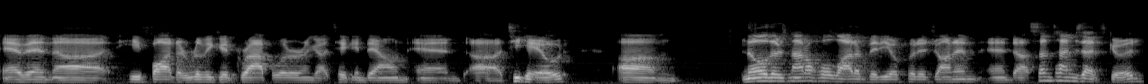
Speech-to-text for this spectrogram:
And then uh, he fought a really good grappler and got taken down and uh, TKO'd. Um, no, there's not a whole lot of video footage on him, and uh, sometimes that's good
